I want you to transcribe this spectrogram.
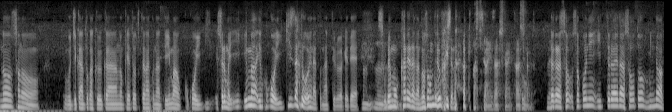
のその時間とか空間の系統つかなくなって今ここそれも今ここ生きざるを得なくなってるわけで、それも彼らが望んでるわけじゃないわけ。確かに確かに確かに、だからそそこに行ってる間は相当みんなは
